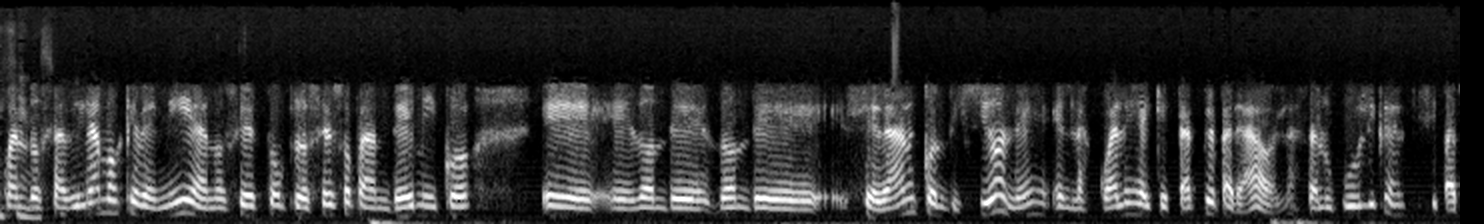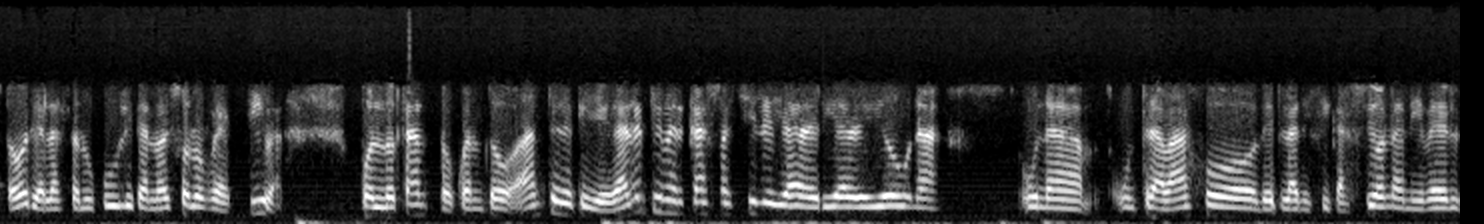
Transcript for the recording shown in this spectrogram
Cuando sabíamos que venía, ¿no es cierto?, un proceso pandémico eh, eh, donde donde se dan condiciones en las cuales hay que estar preparados. La salud pública es anticipatoria, la salud pública no es solo reactiva. Por lo tanto, cuando antes de que llegara el primer caso a Chile ya debería haber habido una una un trabajo de planificación a nivel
